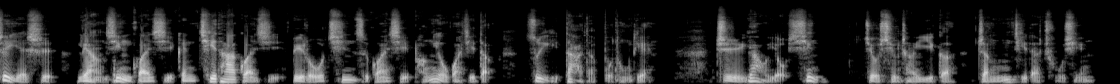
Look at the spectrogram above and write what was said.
这也是两性关系跟其他关系，比如亲子关系、朋友关系等最大的不同点。只要有性，就形成一个整体的雏形。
